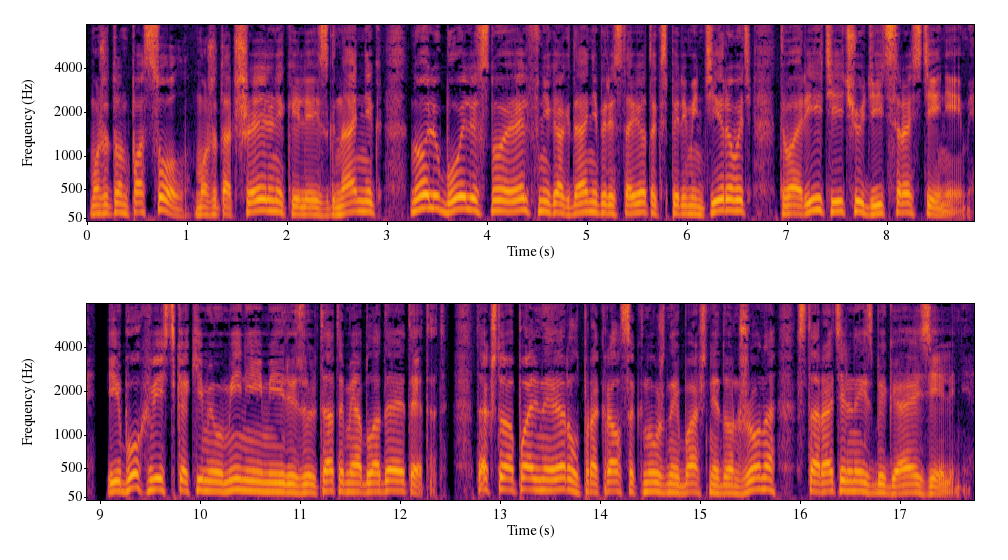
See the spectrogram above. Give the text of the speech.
Может, он посол, может, отшельник или изгнанник, но любой лесной эльф никогда не перестает экспериментировать, творить и чудить с растениями. И бог весть, какими умениями и результатами обладает этот. Так что опальный эрл прокрался к нужной башне донжона, старательно избегая зелени.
